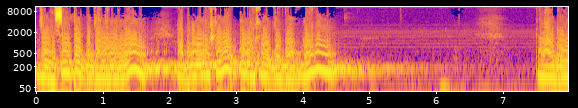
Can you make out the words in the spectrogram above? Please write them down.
jangan sampai perjalananmu daripada makhluk ke makhluk juga. Gana. kalau dulu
